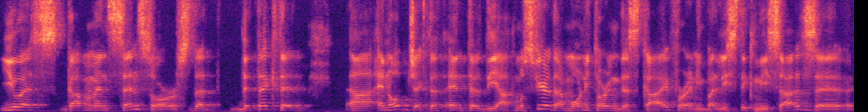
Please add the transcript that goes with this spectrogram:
US government sensors that detected uh, an object that entered the atmosphere. They're monitoring the sky for any ballistic missiles uh,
